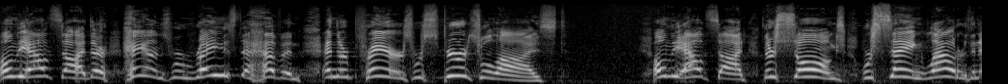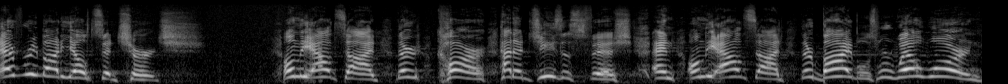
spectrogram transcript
On the outside, their hands were raised to heaven and their prayers were spiritualized. On the outside, their songs were sang louder than everybody else at church. On the outside, their car had a Jesus fish, and on the outside, their Bibles were well worn.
